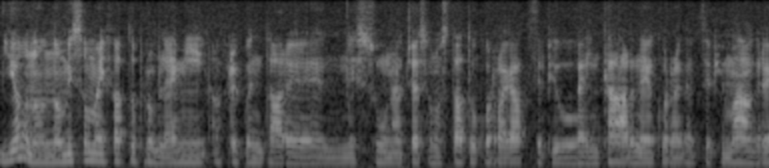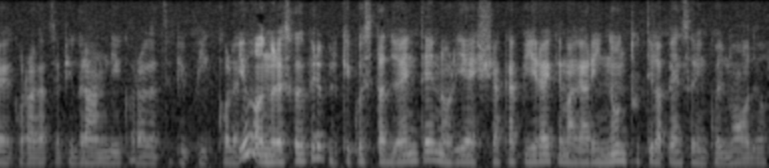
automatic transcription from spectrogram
io non, non mi sono mai fatto problemi a frequentare nessuna. Cioè sono stato con ragazze più in carne con ragazze più magre con ragazze più grandi con ragazze più piccole. Io non riesco a capire perché questa gente non riesce a capire che magari non tutti la pensano in quel modo.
